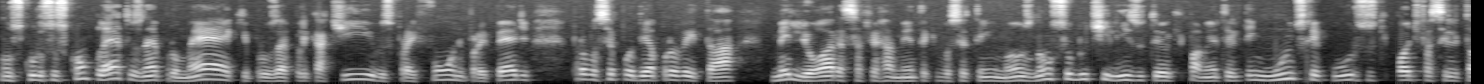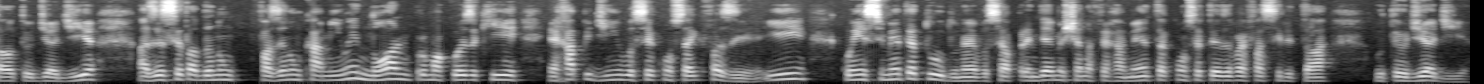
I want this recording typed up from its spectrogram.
os cursos completos né, para o Mac, para os aplicativos, para iPhone, para iPad, para você poder aproveitar melhor essa ferramenta que você tem em mãos. Não subutilize o teu equipamento, ele tem muitos recursos que pode facilitar o teu dia a dia. Às vezes você está um, fazendo um caminho enorme para uma coisa que é rapidinho você consegue fazer. E conhecimento é tudo, né? Você aprender a mexer na ferramenta com certeza vai facilitar o teu dia a dia.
